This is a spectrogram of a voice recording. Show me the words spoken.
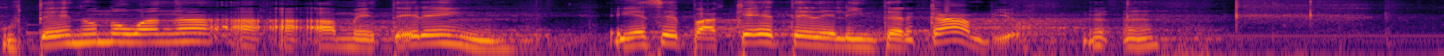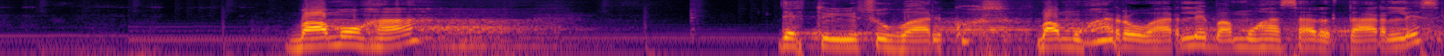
Ustedes no nos van a, meter en, ese paquete del intercambio. Vamos a destruir sus barcos, vamos a robarles, vamos a asaltarles.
